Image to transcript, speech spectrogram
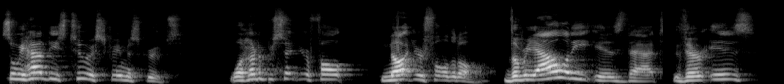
So we have these two extremist groups 100% your fault, not your fault at all. The reality is that there is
